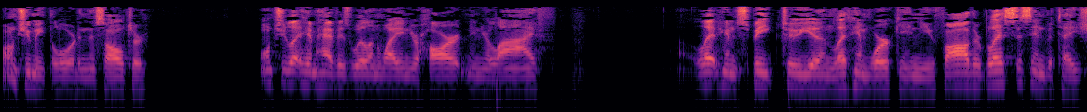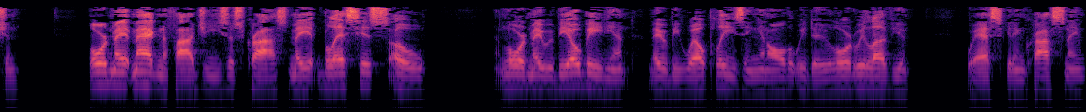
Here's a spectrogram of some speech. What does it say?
why don't you meet the Lord in this altar? Won't you let Him have His will and way in your heart and in your life? Uh, let Him speak to you and let Him work in you. Father, bless this invitation. Lord, may it magnify Jesus Christ. May it bless His soul. And Lord, may we be obedient. May we be well pleasing in all that we do. Lord, we love you. We ask it in Christ's name.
